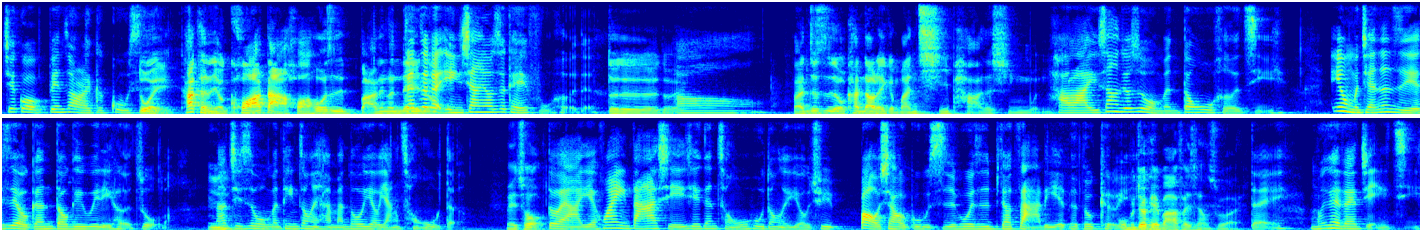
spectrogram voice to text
结果编造了一个故事。对，他可能有夸大化，或者是把那个内容跟这个影像又是可以符合的。对对对对对。哦。反正就是我看到了一个蛮奇葩的新闻。好啦，以上就是我们动物合集，因为我们前阵子也是有跟 Doggy Willy 合作嘛。嗯、那其实我们听众也还蛮多有养宠物的。没错。对啊，也欢迎大家写一些跟宠物互动的有趣爆笑故事，或者是比较炸裂的都可以。我们就可以把它分享出来。对，我们可以再剪一集。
